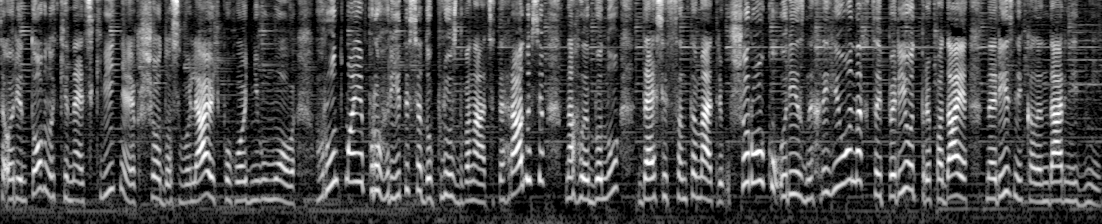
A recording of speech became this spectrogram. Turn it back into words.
це орієнтовно кінець квітня, якщо дозволяють погодні умови. Ґрунт має прогрітися до плюс 12 градусів на глибину 10 сантиметрів. Щороку у різних регіонах цей період припадає на різні календарні дні.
